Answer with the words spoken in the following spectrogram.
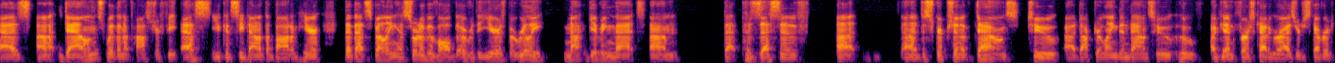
as uh, Downs with an apostrophe S. You can see down at the bottom here that that spelling has sort of evolved over the years, but really not giving that um, that possessive uh, uh, description of Downs to uh, Dr. Langdon Downs, who, who again first categorized or discovered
